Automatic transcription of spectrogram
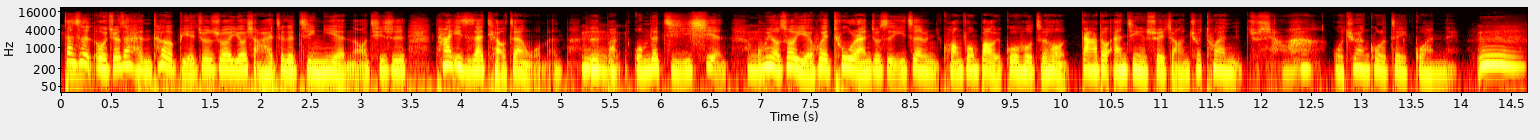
但是我觉得很特别，就是说有小孩这个经验哦，其实他一直在挑战我们，就是把我们的极限。嗯、我们有时候也会突然就是一阵狂风暴雨过后之后，大家都安静的睡着，你就突然就想啊，我居然过了这一关呢。嗯，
